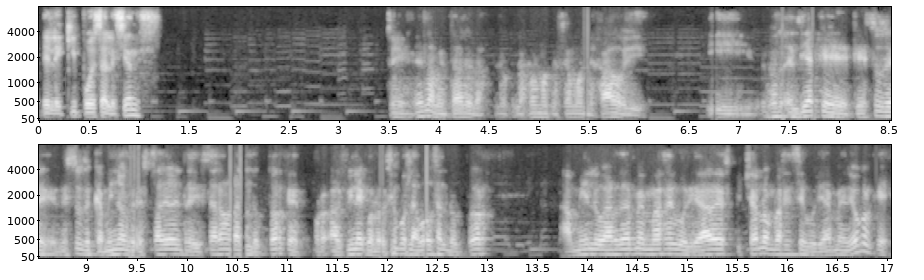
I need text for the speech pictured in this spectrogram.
del equipo esas lesiones. Sí, es lamentable la, la, forma que se ha manejado y, y el día que, que estos, de, estos de camino al estadio entrevistaron al doctor, que al fin le conocimos la voz al doctor, a mí en lugar de darme más seguridad de escucharlo, más inseguridad me dio, porque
